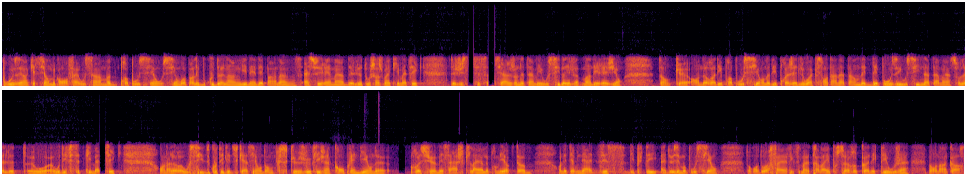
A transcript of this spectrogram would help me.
poser en question, mais qu'on va faire aussi en mode proposition aussi. On va parler beaucoup de langue et d'indépendance, assurément de lutte au changement climatique, de justice sociale, Jonathan, mais aussi de développement des régions. Donc, euh, on aura des propositions, on a des projets de loi qui sont en attente d'être déposés aussi, notamment sur la lutte au, au déficit climatique. On en aura aussi du côté de l'éducation. Donc, ce que je veux que les gens comprennent bien, on a reçu un message clair le 1er octobre. On a terminé à 10 députés à deuxième opposition. Donc, on doit faire effectivement un travail pour se reconnecter aux gens. Mais on a encore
